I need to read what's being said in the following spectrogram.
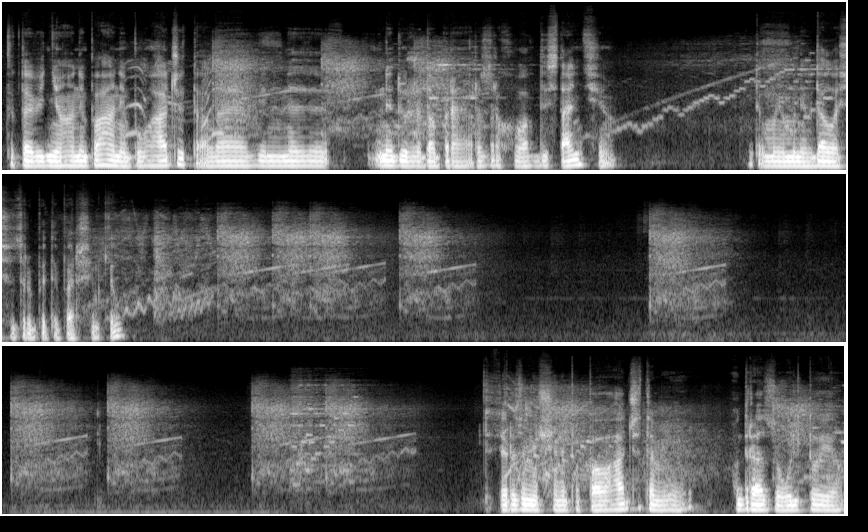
Тобто від нього непоганий був гаджет, але він не, не дуже добре розрахував дистанцію. Тому йому не вдалося зробити перший кіл. Тут я розумію, що не попав гаджетом і одразу ультую,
